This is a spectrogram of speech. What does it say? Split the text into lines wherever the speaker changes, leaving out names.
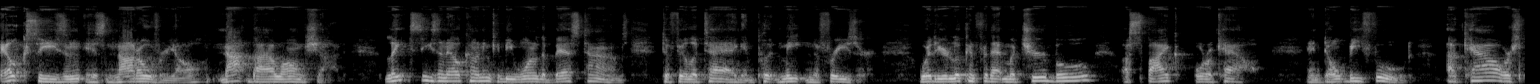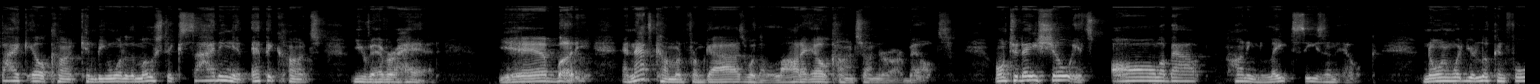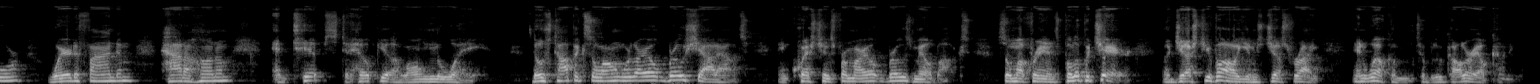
Elk season is not over, y'all. Not by a long shot. Late season elk hunting can be one of the best times to fill a tag and put meat in the freezer. Whether you're looking for that mature bull, a spike, or a cow. And don't be fooled. A cow or spike elk hunt can be one of the most exciting and epic hunts you've ever had. Yeah, buddy. And that's coming from guys with a lot of elk hunts under our belts. On today's show, it's all about hunting late season elk, knowing what you're looking for, where to find them, how to hunt them, and tips to help you along the way. Those topics, along with our Elk Bros shout outs and questions from our Elk Bros mailbox. So, my friends, pull up a chair, adjust your volumes just right, and welcome to Blue Collar Elk Hunting.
